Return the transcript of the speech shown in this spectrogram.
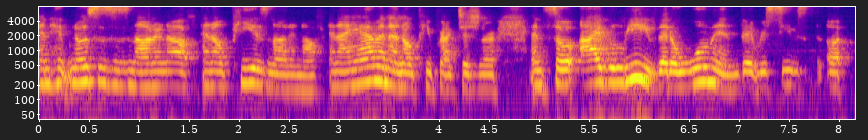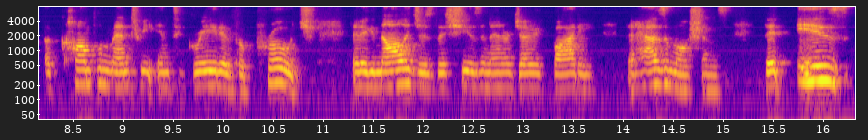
and hypnosis is not enough, NLP is not enough. And I am an NLP practitioner. And so I believe that a woman that receives a, a complementary integrative approach that acknowledges that she is an energetic body, that has emotions, that is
